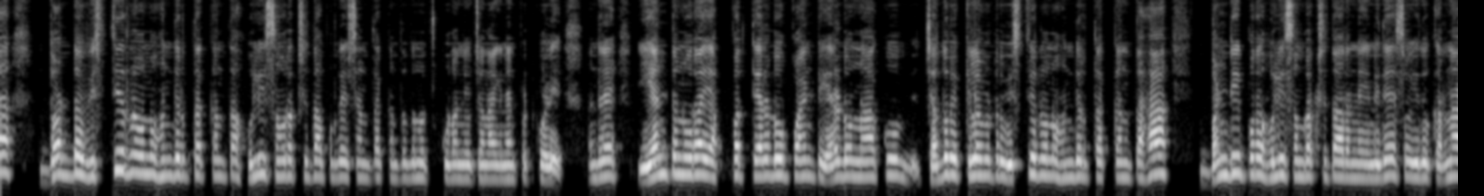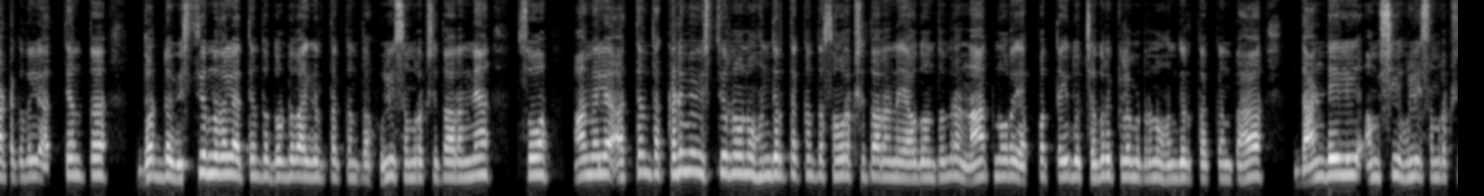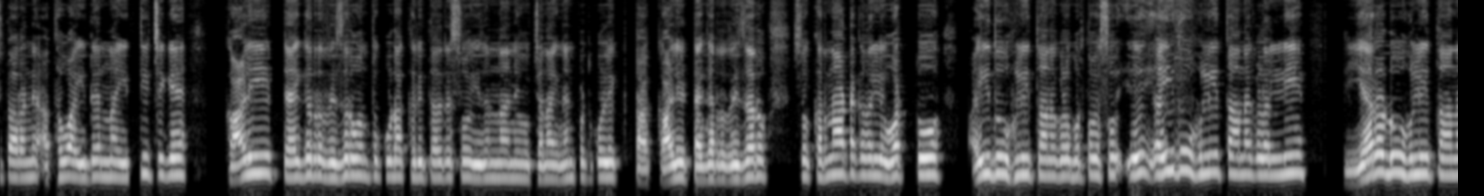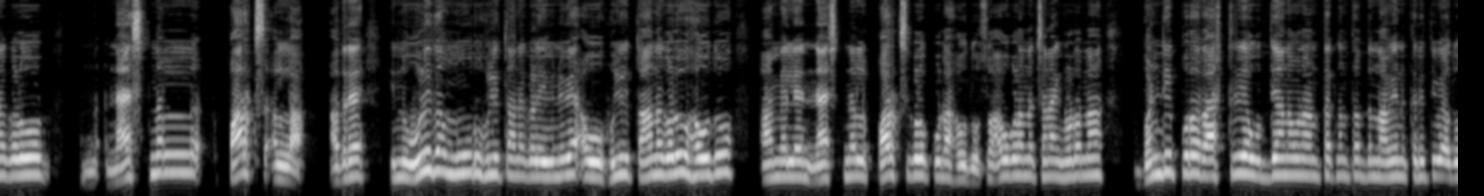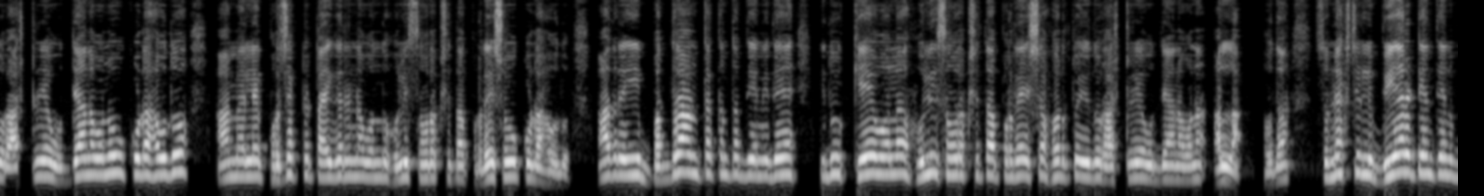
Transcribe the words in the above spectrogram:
ದೊಡ್ಡ ವಿಸ್ತೀರ್ಣವನ್ನು ಹೊಂದಿರತಕ್ಕಂಥ ಹುಲಿ ಸಂರಕ್ಷಿತ ಪ್ರದೇಶ ಅಂತಕ್ಕಂಥದ್ದನ್ನು ಕೂಡ ನೀವು ಚೆನ್ನಾಗಿ ನೆನ್ಪಿಟ್ಕೊಳ್ಳಿ. ಅಂದ್ರೆ ಎಂಟು ನೂರ ಎಪ್ಪತ್ತೆರಡು ಪಾಯಿಂಟ್ ಎರಡು ನಾಲ್ಕು ಚದುರ ಕಿಲೋಮೀಟರ್ ವಿಸ್ತೀರ್ಣವನ್ನು ಹೊಂದಿರತಕ್ಕಂತಹ ಬಂಡೀಪುರ ಹುಲಿ ಸಂರಕ್ಷಿತ ಅರಣ್ಯ ಏನಿದೆ? ಸೊ ಇದು ಕರ್ನಾಟಕದಲ್ಲಿ ಅತ್ಯಂತ ದೊಡ್ಡ ವಿಸ್ತೀರ್ಣದಲ್ಲಿ ಅತ್ಯಂತ ದೊಡ್ಡದಾಗಿರ್ತಕ್ಕಂಥ ಹುಲಿ ಸಂರಕ್ಷಿತ ಅರಣ್ಯ. ಸೊ ಆಮೇಲೆ ಅತ್ಯಂತ ಕಡಿಮೆ ವಿಸ್ತೀರ್ಣವನ್ನು ಹೊಂದಿರತಕ್ಕಂಥ ಸಂರಕ್ಷಿತ ಅರಣ್ಯ ಯಾವುದು ಅಂತಂದ್ರೆ ನಾಲ್ಕನೂರ ಎಪ್ಪತ್ತೈದು ಚದುರ ಕಿಲೋಮೀಟರ್ ಹೊಂದಿರತಕ್ಕಂತಹ ದಾಂಡೇಲಿ ಅಂಶಿ ಹುಲಿ ಸಂರಕ್ಷಿತ ಅರಣ್ಯ ಅಥವಾ ಇದನ್ನ ಇತ್ತೀಚೆಗೆ ಕಾಳಿ ಟೈಗರ್ ರಿಸರ್ವ್ ಅಂತೂ ಕೂಡ ಕರೀತಾ ಇದ್ರೆ ಸೊ ಇದನ್ನ ನೀವು ಚೆನ್ನಾಗಿ ನೆನ್ಪಿಟ್ಕೊಳ್ಳಿ. Kali tiger reserve. ಸೊ ಕರ್ನಾಟಕದಲ್ಲಿ ಒಟ್ಟು ಐದು ಹುಲಿ ತಾಣಗಳು ಬರ್ತವೆ. ಸೊ ಐದು ಹುಲಿ ತಾಣಗಳಲ್ಲಿ ಎರಡು ಹುಲಿ ತಾಣಗಳು ನ್ಯಾಷನಲ್ ಪಾರ್ಕ್ಸ್ ಅಲ್ಲ. ಆದ್ರೆ ಇನ್ನು ಉಳಿದ ಮೂರು ಹುಲಿ ತಾಣಗಳಿವೆ ಅವು ಹುಲಿ ತಾಣಗಳು ಹೌದು, ಆಮೇಲೆ ನ್ಯಾಷನಲ್ ಪಾರ್ಕ್ಸ್ಗಳು ಕೂಡ ಹೌದು. ಸೊ, ಅವುಗಳನ್ನ ಚೆನ್ನಾಗಿ ನೋಡೋಣ. ಬಂಡೀಪುರ ರಾಷ್ಟ್ರೀಯ ಉದ್ಯಾನವನ ಅಂತಕ್ಕಂಥದ್ದು ನಾವೇನು ಕರಿತೀವಿ? ಅದು ರಾಷ್ಟ್ರೀಯ ಉದ್ಯಾನವನವೂ ಕೂಡ ಹೌದು. ಆಮೇಲೆ ಪ್ರೊಜೆಕ್ಟ್ ಟೈಗರಿನ ಒಂದು ಹುಲಿ ಸಂರಕ್ಷಿತ ಪ್ರದೇಶವೂ ಕೂಡ ಹೌದು. ಆದ್ರೆ ಈ ಭದ್ರಾ ಅಂತಕ್ಕಂಥದ್ದು ಏನಿದೆ? ಇದು ಕೇವಲ ಹುಲಿ ಸಂರಕ್ಷಿತ ಪ್ರದೇಶ ಹೊರತು ಇದು ರಾಷ್ಟ್ರೀಯ ಉದ್ಯಾನವನ ಅಲ್ಲ. ಹೌದಾ? ಸೊ ನೆಕ್ಸ್ಟ್ ಇಲ್ಲಿ ಬಿ ಆರ್ ಟಿ ಅಂತ ಏನ್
